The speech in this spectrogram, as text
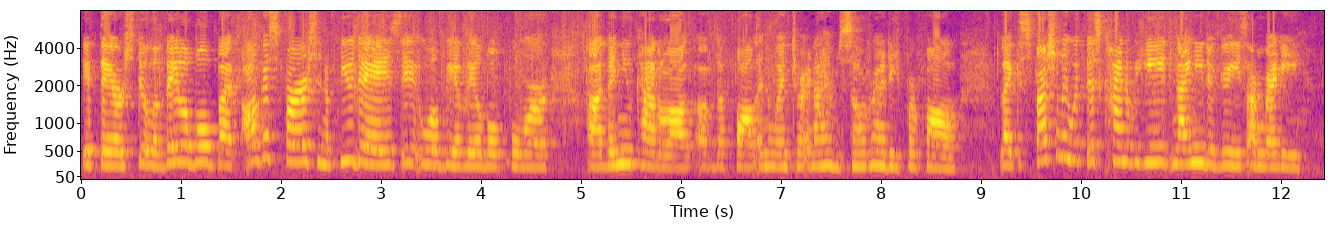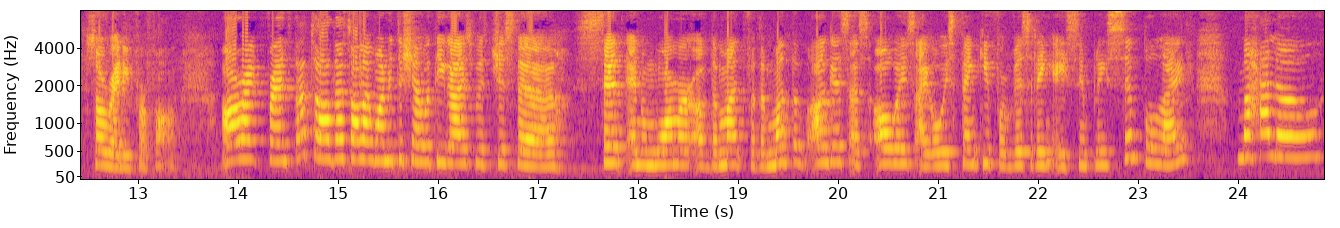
if they are still available. But August 1st in a few days it will be available for uh, the new catalog of the fall and winter. And I am so ready for fall like especially with this kind of heat 90 degrees i'm ready so ready for fall. All right friends that's all that's all i wanted to share with you guys with just the scent and warmer of the month for the month of august. As always i always thank you for visiting a simply simple life. Mahalo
